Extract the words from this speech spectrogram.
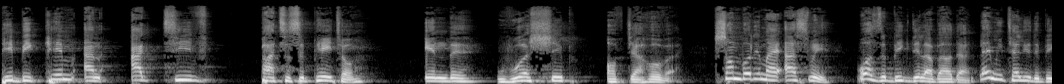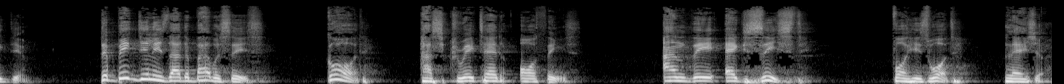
He became an active participator in the worship of Jehovah. Somebody might ask me, What's the big deal about that? Let me tell you the big deal. The big deal is that the Bible says God has created all things and they exist for his what? Pleasure.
